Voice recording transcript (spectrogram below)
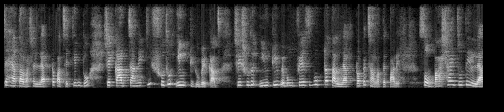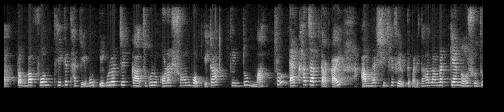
যে হ্যাঁ তার বাসায় ল্যাপটপ আছে, কিন্তু সে কাজ জানে কি? শুধু ইউটিউবের কাজ। সে শুধু ইউটিউব এবং ফেসবুকটা তার ল্যাপটপে চালাতে পারে। সো বাসায় যদি ল্যাপটপ বা ফোন থেকে থাকে এবং এগুলোর যে কাজগুলো করা সম্ভব, এটা কিন্তু মাত্র এক হাজার টাকায় আমরা শিখে ফেলতে পারি। তাহলে আমরা কেন শুধু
